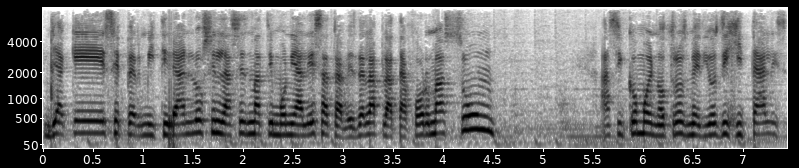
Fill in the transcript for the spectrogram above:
ya que se permitirán los enlaces matrimoniales a través de la plataforma Zoom, así como en otros medios digitales.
